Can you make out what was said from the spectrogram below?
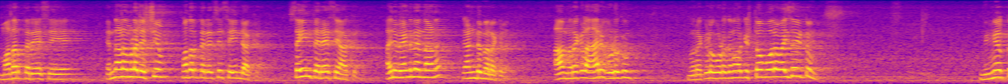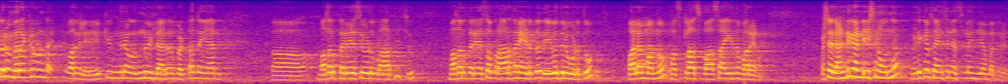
മദർ തെരേസയെ എന്താണ് നമ്മുടെ ലക്ഷ്യം? മദർ തെരേസയെ സെയിന്റ് ആക്കുക. സെയിൻ തെരേസ ആക്കുക. അതിന് വേണ്ടുന്ന എന്താണ്? രണ്ട് മിറക്കിൾ. ആ മിറക്കിൾ ആര് കൊടുക്കും? മിറക്കിൾ കൊടുക്കുന്നവർക്ക് ഇഷ്ടം പോലെ പൈസ കിട്ടും. നിങ്ങൾക്കൊരു മിറക്കിളുണ്ട് പറഞ്ഞില്ലേ? എനിക്ക് ഇങ്ങനെ ഒന്നുമില്ലായിരുന്നു. പെട്ടെന്ന് ഞാൻ മദർ തെരേസയോട് പ്രാർത്ഥിച്ചു. മദർ തെരേസ പ്രാർത്ഥന എടുത്ത് ദൈവത്തിന് കൊടുത്തു. ഫലം വന്നു. ഫസ്റ്റ് ക്ലാസ് പാസ്സായി എന്ന് പറയണം. പക്ഷേ രണ്ട് കണ്ടീഷൻ ഒന്ന് മെഡിക്കൽ സയൻസിന് എക്സ്പ്ലെയിൻ ചെയ്യാൻ പറ്റില്ല.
